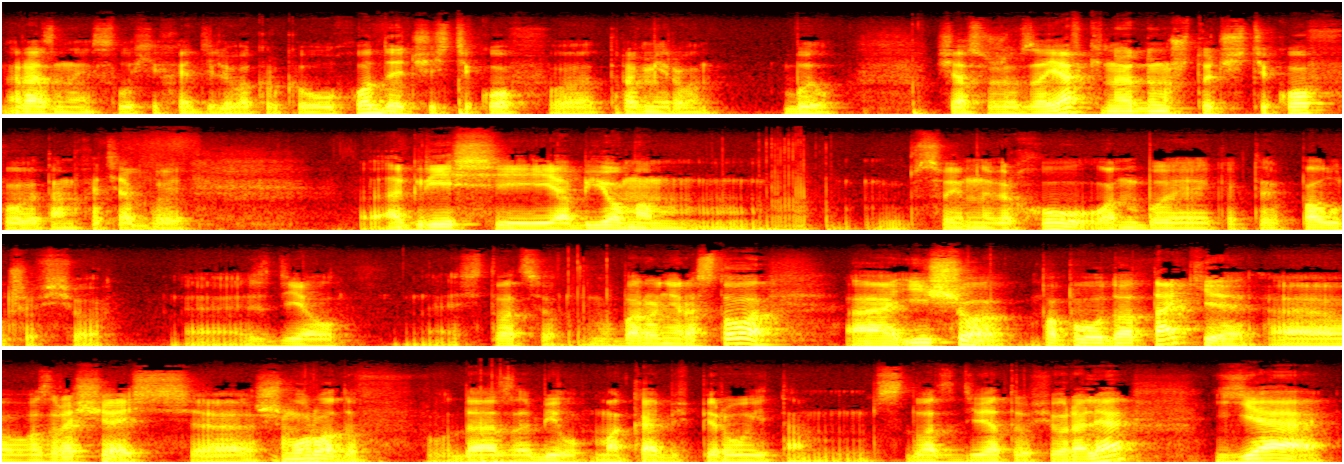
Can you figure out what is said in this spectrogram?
разные слухи ходили вокруг его ухода. Чистяков травмирован был сейчас уже в заявке, но я думаю, что Чистяков там хотя бы агрессией и объемом своим наверху, он бы как-то получше все э, сделал э, ситуацию в обороне Ростова. А, и еще по поводу атаки, э, возвращаясь, Шамуродов да, забил Макаби впервые там с 29 февраля. Я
